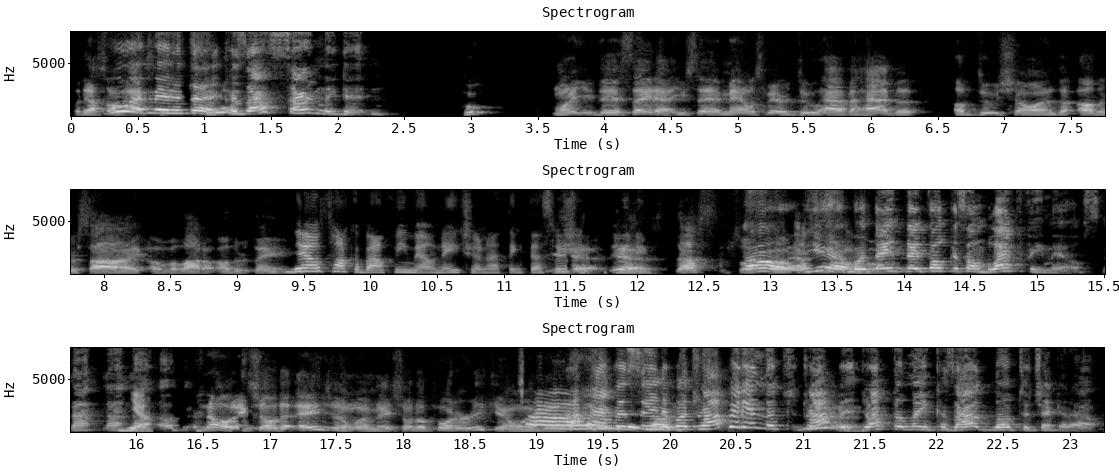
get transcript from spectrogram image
But that's who admitted that because I certainly didn't. Who one of you did say that? You said Manosphere do have a habit of do showing the other side of a lot of other things. They'll talk about female nature, and I think that's what yeah, yeah. That's so, oh that's yeah, but they they focus on black females, not not, yeah. Not other. No, they show the Asian women, they show the Puerto Rican women. I oh, haven't seen it, but drop it in the drop yeah. it, drop the link because I'd love to check it out.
